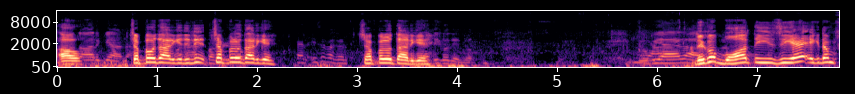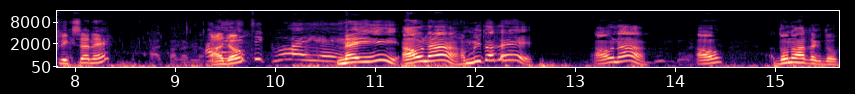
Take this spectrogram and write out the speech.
आओ। उतार के आना। चप्पल उतार के दीदी चप्पल उतार के। पहले इसे पकड़। चप्पल उतार के। देखो बहुत इजी है एकदम फ्रिक्शन है। आ जाओ। है नहीं आओ ना हम भी तो थे। आओ ना आओ। दोनों हाथ रख दो।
